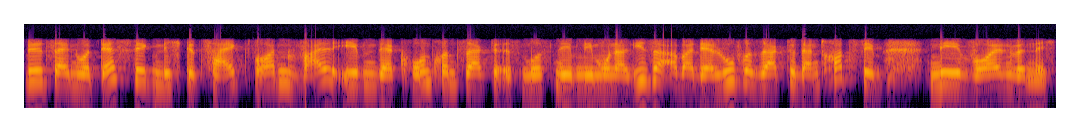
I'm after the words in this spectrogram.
Bild sei nur deswegen nicht gezeigt worden, weil eben der Kronprinz sagte, es muss neben die Mona Lisa, aber der Louvre sagte dann trotzdem, nee, wollen wir nicht.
